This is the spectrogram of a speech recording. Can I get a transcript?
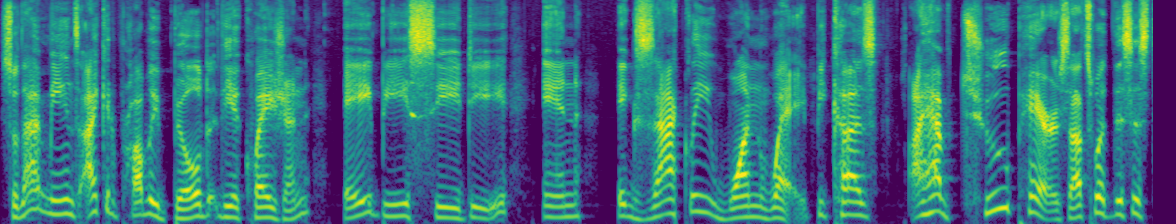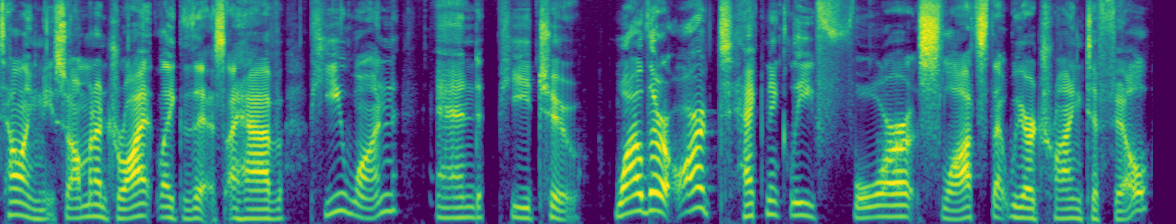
So that means I could probably build the equation A, B, C, D in exactly one way because I have two pairs. That's what this is telling me. So I'm going to draw it like this. I have P1 and P2. While there are technically four slots that we are trying to fill,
